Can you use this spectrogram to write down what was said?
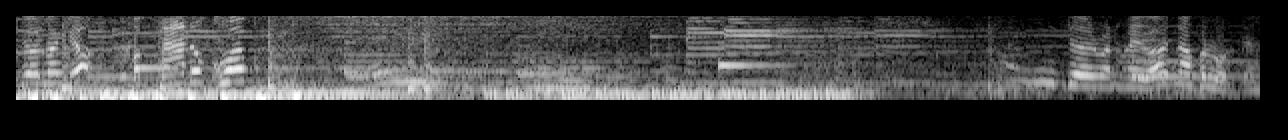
เดินมาเยอะบักตาทุกคนเดินมาทำไมวะหน้าประหลดเนี่ย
